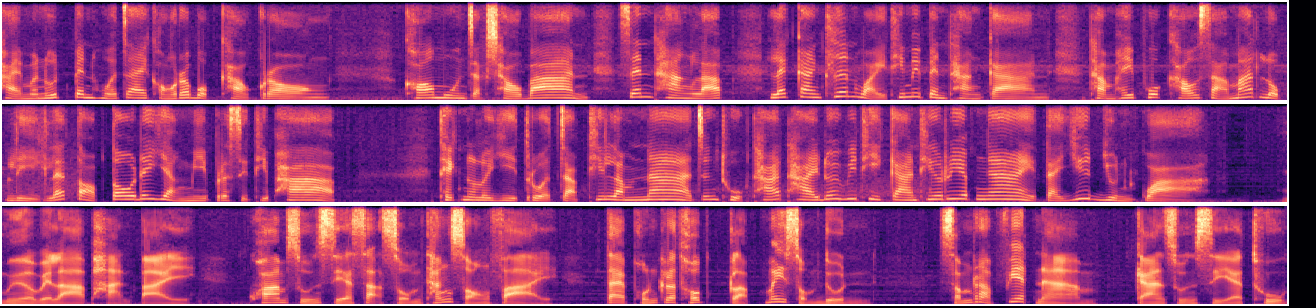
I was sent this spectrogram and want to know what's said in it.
ข่ายมนุษย์เป็นหัวใจของระบบข่าวกรอง ข้อมูลจากชาวบ้าน เส้นทางลับ และการเคลื่อนไหวที่ไม่เป็นทางการทำให้พวกเขาสามารถหลบหลีกและตอบโต้ได้อย่างมีประสิทธิภาพ เทคโนโลยีตรวจจับที่ล้ำหน้าจึงถูกท้าทายด้วยวิธีการที่เรียบง่าย แต่ยืดหยุ่นกว่า เมื่อเวลาผ่านไป ความสูญเสียสะสมทั้งสองฝ่าย แต่ผลกระทบกลับไม่สมดุลสำหรับเวียดนาม การสูญเสียถูก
